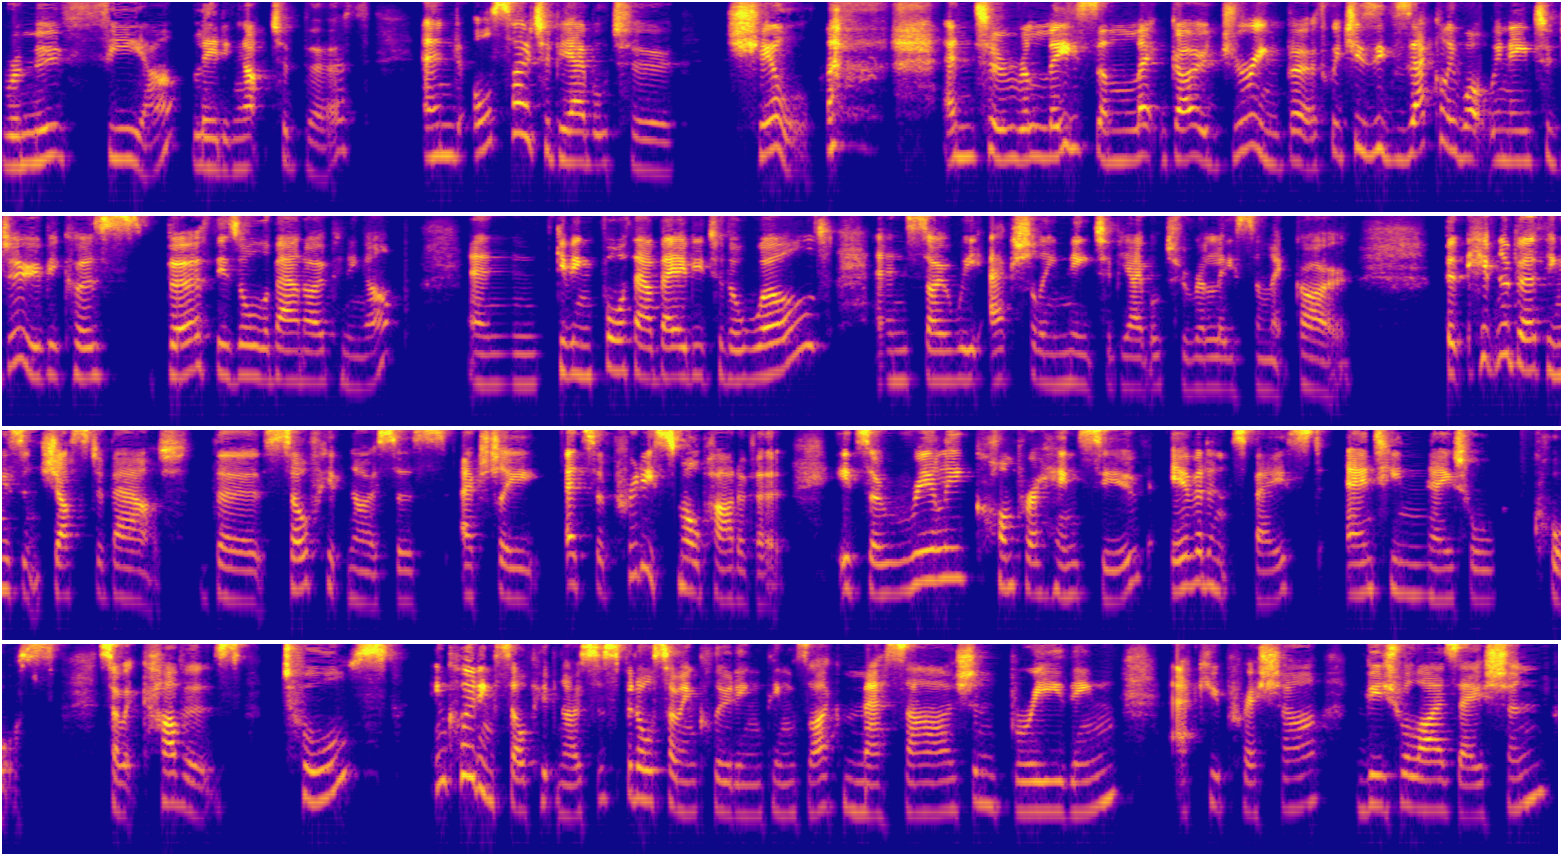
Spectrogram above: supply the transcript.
remove fear leading up to birth, and also to be able to chill and to release and let go during birth, which is exactly what we need to do because birth is all about opening up and giving forth our baby to the world. And so we actually need to be able to release and let go. But hypnobirthing isn't just about the self hypnosis. Actually, it's a pretty small part of it. It's a really comprehensive, evidence based antenatal course. So it covers tools, including self hypnosis, but also including things like massage and breathing, acupressure, visualization,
